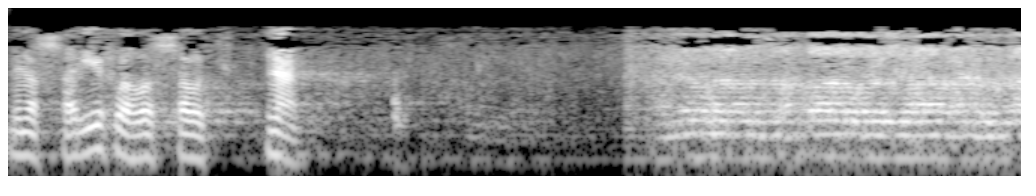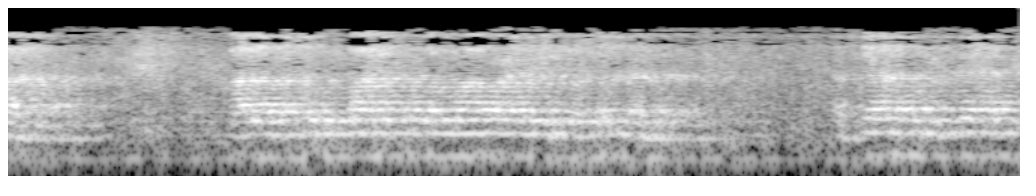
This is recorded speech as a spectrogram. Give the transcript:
من الصريف وهو الصوت. نعم. الخطاب رضي الله عنه قال قال رسول الله صلى الله عليه وسلم الذهب بالذهب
